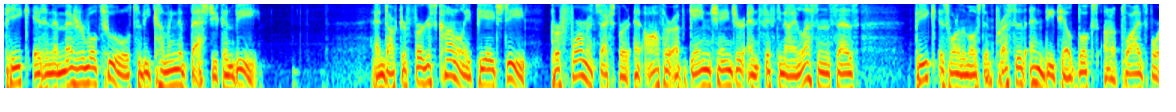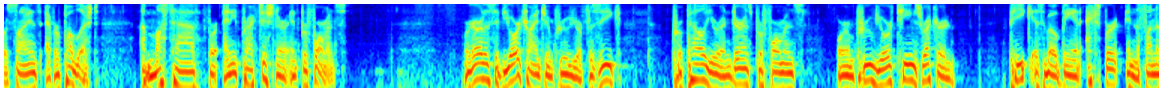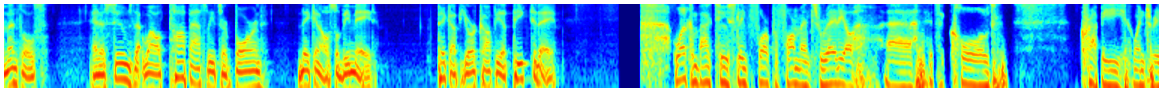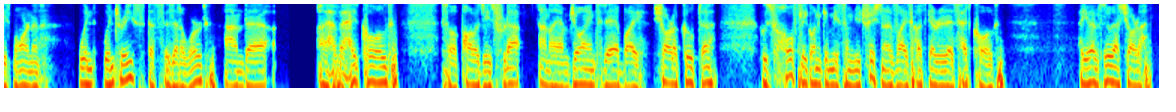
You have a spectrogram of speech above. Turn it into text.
Peak is an immeasurable tool to becoming the best you can be. And Dr. Fergus Connolly, PhD, performance expert and author of Game Changer and 59 Lessons, says, Peak is one of the most impressive and detailed books on applied sports science ever published, a must have for any practitioner in performance. Regardless if you're trying to improve your physique, propel your endurance performance, or improve your team's record, Peak is about being an expert in the fundamentals and assumes that while top athletes are born, they can also be made. Pick up your copy of Peak today. Welcome back to Sleep for Performance Radio. Uh, it's a cold, crappy, wintry morning. Win- wintries, that's is that a word? And uh, I have a head cold, so apologies for that. And I am joined today by Charlotte Gupta, who's hopefully going to give me some nutritional advice how to get rid of this head cold. Are you able to do that, Charlotte?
